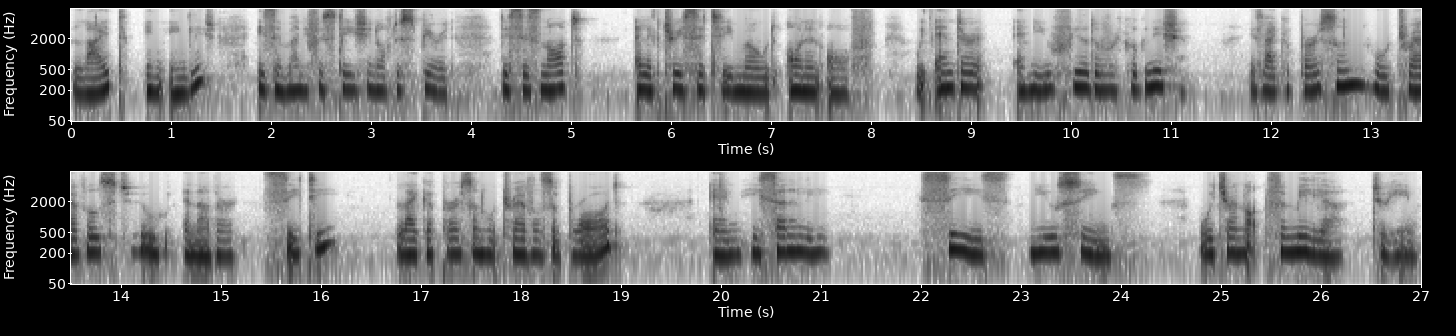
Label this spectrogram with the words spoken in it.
light in english is a manifestation of the spirit. This is not electricity mode on and off. We enter a new field of recognition. It's like a person who travels to another city, like a person who travels abroad, and he suddenly sees new things which are not familiar to him.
